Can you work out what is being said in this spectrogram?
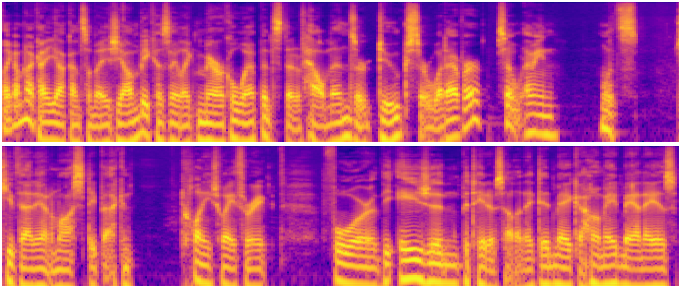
Like, I'm not going to yuck on somebody's yum because they like Miracle Whip instead of Hellmann's or Duke's or whatever. So, I mean, let's keep that animosity back in 2023 for the Asian potato salad, I did make a homemade mayonnaise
